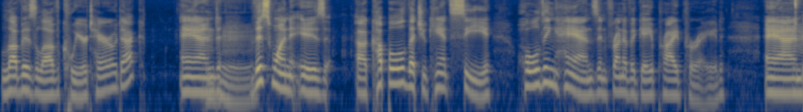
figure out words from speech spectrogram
Love is Love queer tarot deck. And this one is a couple that you can't see holding hands in front of a gay pride parade. And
